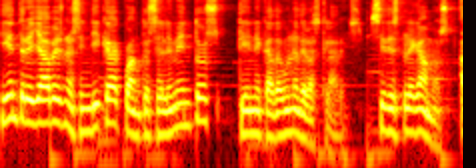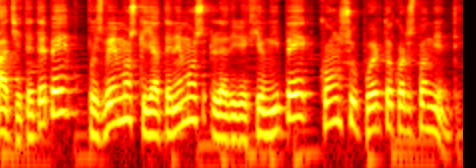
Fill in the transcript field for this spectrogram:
Y entre llaves nos indica cuántos elementos tiene cada una de las claves. Si desplegamos HTTP, pues vemos que ya tenemos la dirección IP con su puerto correspondiente.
